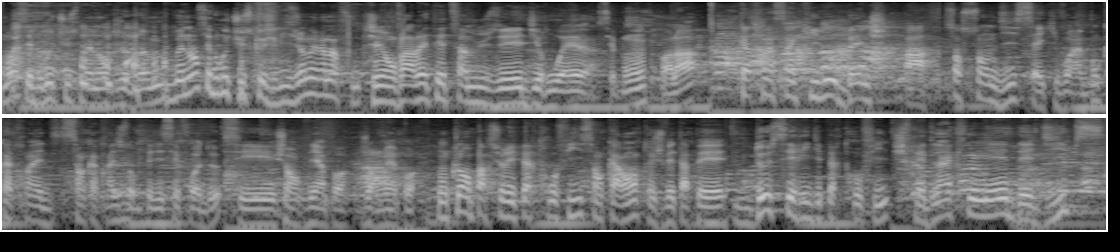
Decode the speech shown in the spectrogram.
moi c'est Brutus maintenant que je veux. Maintenant c'est Brutus que je vise, j'en ai rien à foutre. On va arrêter de s'amuser, dire ouais, c'est bon, voilà. 85 kg bench à 170, ça équivaut à un bon 90, 190, donc PDC x2. C'est, j'en reviens pas, j'en reviens pas. Donc là on part sur hypertrophie, 140, je vais taper deux séries d'hypertrophie. Je ferai de l'incliné, des dips,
